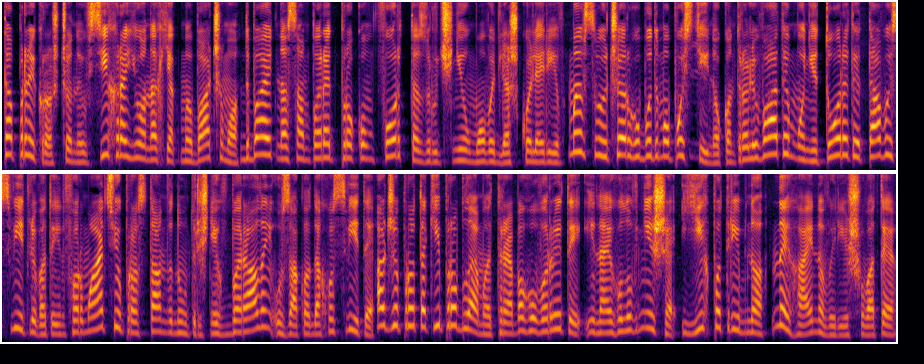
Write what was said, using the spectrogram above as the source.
Та прикро, що не у всіх районах, як ми бачимо, дбають насамперед про комфорт та зручні умови для школярів. Ми в свою чергу будемо постійно контролювати, моніторити та висвітлювати інформацію про стан внутрішніх вбиралень у закладах освіти. Адже про такі проблеми треба говорити, і найголовніше їх потрібно негайно вирішувати.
